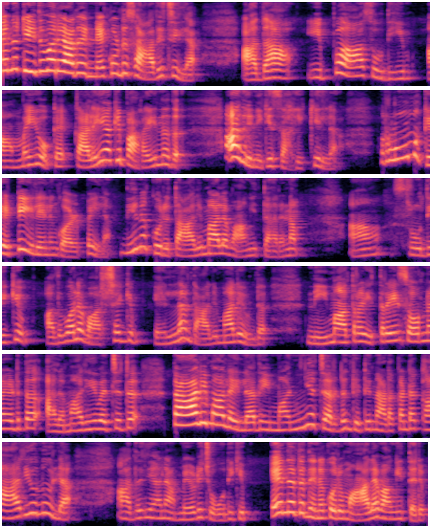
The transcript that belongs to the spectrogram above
എന്നിട്ട് ഇതുവരെ അത് എന്നെ കൊണ്ട് സാധിച്ചില്ല. അതാ ഇപ്പോൾ ആ സുധിയും അമ്മയും ഒക്കെ കളിയാക്കി പറയുന്നത്. അതെനിക്ക് സഹിക്കില്ല. റൂം കെട്ടിയില്ലെങ്കിലും കുഴപ്പമില്ല. നിനക്കൊരു താലിമാല വാങ്ങി തരണം. ആ ശ്രുതിക്കും അതുപോലെ വർഷയ്ക്കും എല്ലാം താലിമാലയുണ്ട്. നീ മാത്രം ഇത്രയും സ്വർണം എടുത്ത് അലമാരിയിൽ വെച്ചിട്ട് താലിമാല ഇല്ലാതെ ഈ മഞ്ഞ ചരടും കെട്ടി നടക്കേണ്ട കാര്യമൊന്നുമില്ല. അത് ഞാൻ അമ്മയോട് ചോദിക്കും. എന്നിട്ട് നിനക്കൊരു മാല വാങ്ങിത്തരും.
